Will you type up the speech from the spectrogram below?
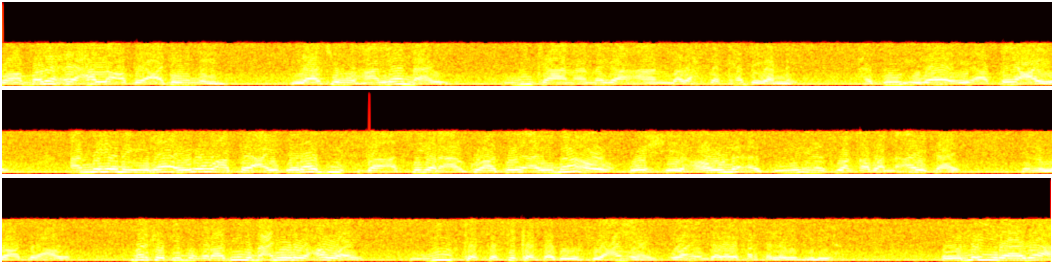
waa madaxii hala adeeca dhihimayn laakiin waxaan leenahay ninkaan annaga aan madaxda ka dhiganay hadduu ilaahay adeecayo annagana ilaahay u adeecay daraaddiis baa asigana aan ku adeecaynaa oo wixii hawlo adduunye in isla qabanna ay tahay in lagu adeeco marka dimuqraadiyada macnaheeda waxaa waaye nin kasta si kasta hadduu u fiican yahay waa in dabada farta laga geliya oo la yidhaahdaa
